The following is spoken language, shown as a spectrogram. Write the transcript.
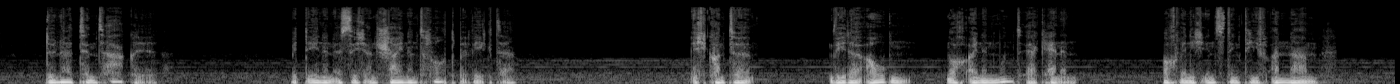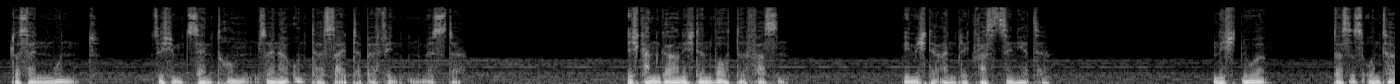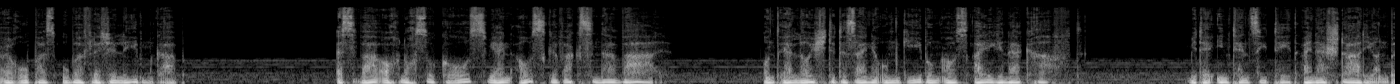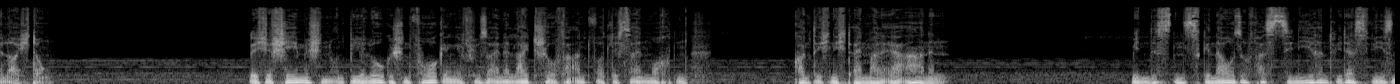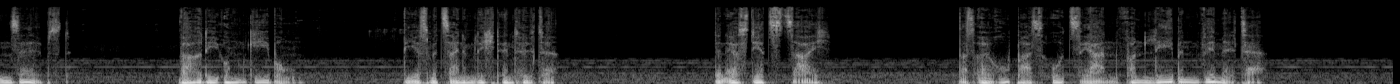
dünner Tentakel, mit denen es sich anscheinend fortbewegte. Ich konnte weder Augen noch einen Mund erkennen, auch wenn ich instinktiv annahm, dass sein Mund sich im Zentrum seiner Unterseite befinden müsste. Ich kann gar nicht in Worte fassen, wie mich der Anblick faszinierte. Nicht nur, dass es unter Europas Oberfläche Leben gab. Es war auch noch so groß wie ein ausgewachsener Wal und er leuchtete seine Umgebung aus eigener Kraft mit der Intensität einer Stadionbeleuchtung. Welche chemischen und biologischen Vorgänge für so eine Lightshow verantwortlich sein mochten, konnte ich nicht einmal erahnen mindestens genauso faszinierend wie das Wesen selbst, war die Umgebung, die es mit seinem Licht enthüllte. Denn erst jetzt sah ich, dass Europas Ozean von Leben wimmelte.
